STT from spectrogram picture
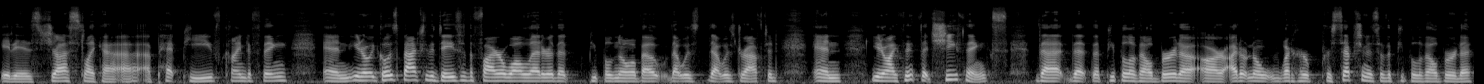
It is just like a, a pet peeve kind of thing, and you know, it goes back to the days of the firewall letter that people know about that was that was drafted, and you know, I think that she thinks that that the people of Alberta are. I don't know what her perception is of the people of Alberta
